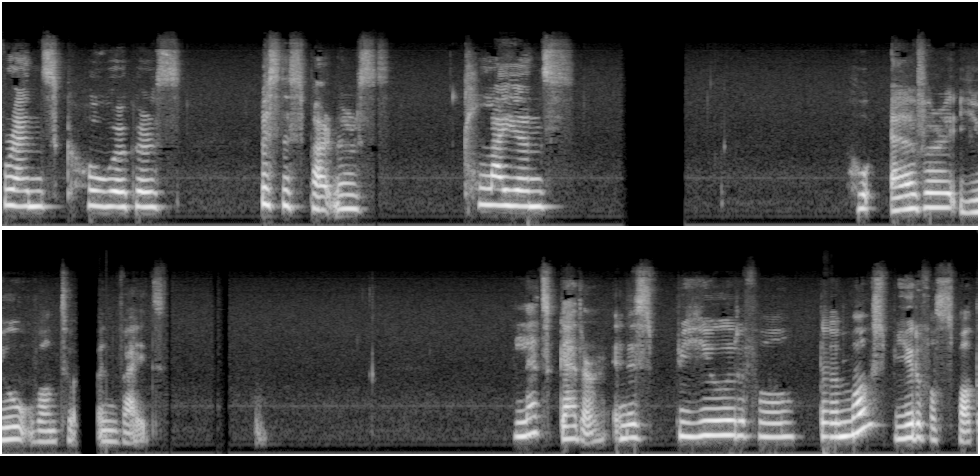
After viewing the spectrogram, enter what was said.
friends, co workers, business partners, clients whoever you want to invite. Let's gather in this beautiful, the most beautiful spot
